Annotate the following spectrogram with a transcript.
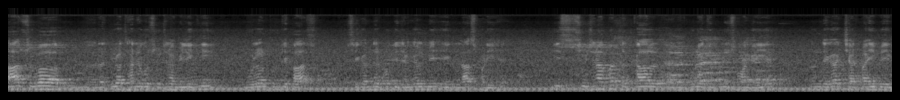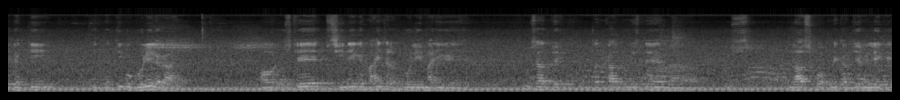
आज सुबह रजपुरा थाने को सूचना मिली कि मोलनपुर के पास सिकंदरपुर के जंगल में एक लाश पड़ी है। इस सूचना पर तत्काल पूरा की पुलिस वहाँ गई है, उन्होंने देखा चारपाई पे एक व्यक्ति एक व्यक्ति को गोली लगा है और उसके सीने के बाईं तरफ़ गोली मारी गई है। उस साथ फिर तत्काल पुलिस ने उस लाश को अपने कब्जे में लेके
